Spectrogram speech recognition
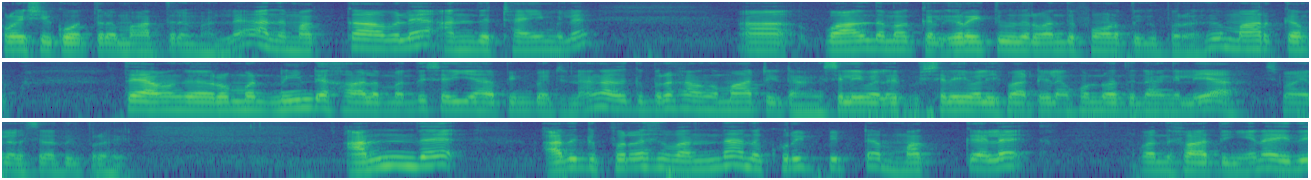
குறைஷி கோத்திரம் மாத்திரமல்ல அந்த மக்காவில் அந்த டைமில் வாழ்ந்த மக்கள் இறை தூதர் வந்து போனதுக்கு பிறகு மார்க்கம் அவங்க ரொம்ப நீண்ட காலம் வந்து சரியாக பின்பற்றினாங்க. அதுக்கு பிறகு அவங்க மாற்றிட்டாங்க. சிலை வழி சிலை வழிபாட்டையெல்லாம் கொண்டு வந்துட்டாங்க இல்லையா? இஸ்மாயில் அலிஸ்லாத்துக்கு பிறகு. அந்த அதுக்கு பிறகு வந்த அந்த குறிப்பிட்ட மக்களை வந்து பார்த்தீங்கன்னா இது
